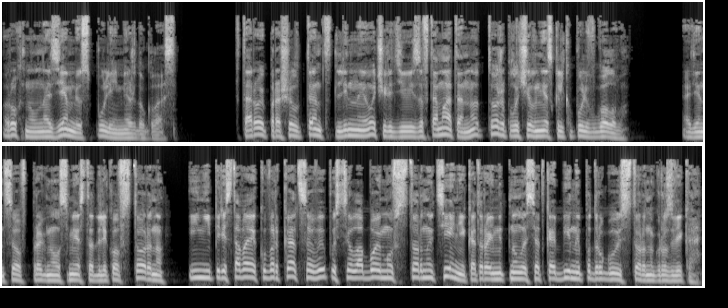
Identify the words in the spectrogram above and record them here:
рухнул на землю с пулей между глаз. Второй прошил тент длинной очередью из автомата, но тоже получил несколько пуль в голову. Одинцов прыгнул с места далеко в сторону и, не переставая кувыркаться, выпустил обойму в сторону тени, которая метнулась от кабины по другую сторону грузовика.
